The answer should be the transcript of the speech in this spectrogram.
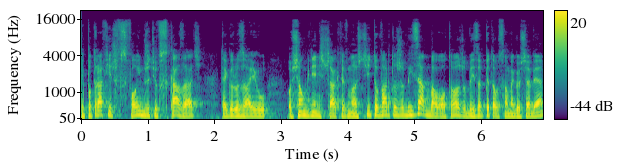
nie potrafisz w swoim życiu wskazać tego rodzaju osiągnięć czy aktywności, to warto, żebyś zadbał o to, żebyś zapytał samego siebie,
